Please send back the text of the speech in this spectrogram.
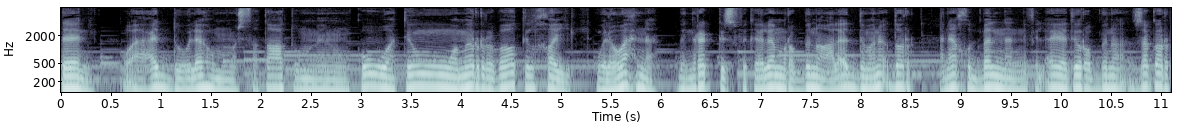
تاني وأعدوا لهم ما استطعتم من قوة ومن رباط الخيل. ولو إحنا بنركز في كلام ربنا على قد ما نقدر هناخد بالنا إن في الآية دي ربنا ذكر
